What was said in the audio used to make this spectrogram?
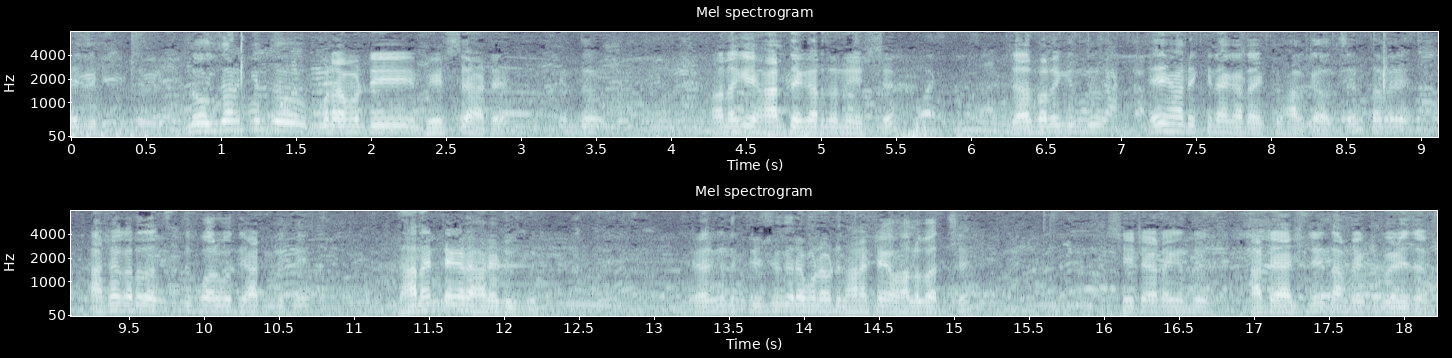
এই লোকজন কিন্তু মোটামুটি ভিড়ছে হাটে। কিন্তু অনেকেই হাট দেখার জন্য এসছে। যার ফলে কিন্তু এই হাটে কেনাকাটা একটু হালকা হচ্ছে। তবে আশা করা যাচ্ছে যে পরবর্তী হাটগুলিতে ধানের টাকাটা হাটে ঢুকবে। এবার কিন্তু কৃষকেরা মোটামুটি ধানের টাকা ভালো পাচ্ছে। সেই টাকাটা কিন্তু হাটে আসলে দামটা একটু বেড়ে যাবে।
